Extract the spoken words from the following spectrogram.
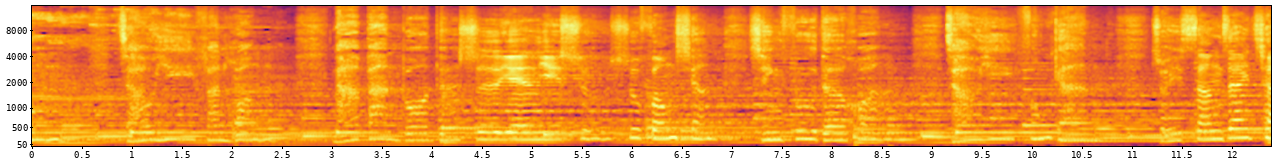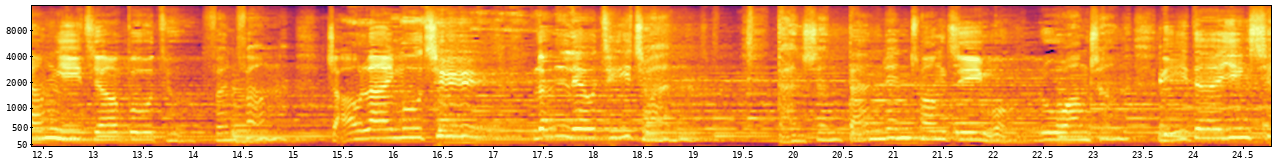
梦早已泛黄，那斑驳的誓言已簌簌风向，幸福的花早已风干，沮丧在墙一角，不吐芬芳，朝来暮去，轮流替转，单身单人床寂寞如往常，你的影像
